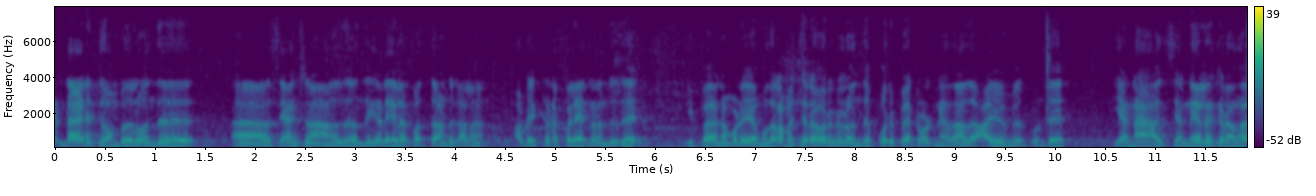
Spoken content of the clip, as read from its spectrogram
ரெண்டாயிரத்தி ஒம்பதில் வந்து சேங்ஷன் ஆனது வந்து இடையில பத்து ஆண்டு காலம் அப்படியே கிடப்பிலே கிடந்தது. இப்போ நம்முடைய முதலமைச்சர் அவர்கள் வந்து பொறுப்பேற்ற உடனே தான் அது ஆய்வு மேற்கொண்டு ஏன்னா சென்னையில் இருக்கிறவங்க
